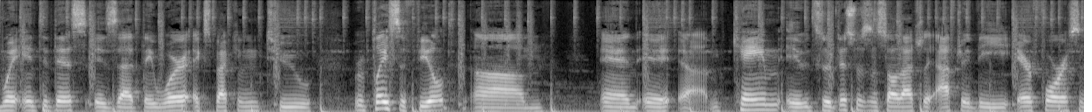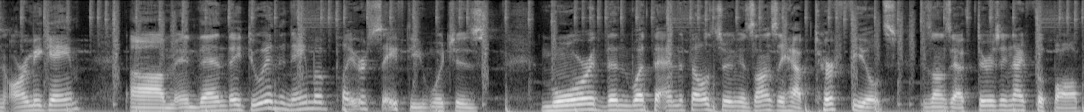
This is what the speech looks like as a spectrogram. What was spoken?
went into this is that they were expecting to replace the field. Um, and it um, came, it, so this was installed actually after the Air Force and Army game. Um, and then they do it in the name of player safety, which is more than what the NFL is doing. As long as they have turf fields, as long as they have Thursday night football,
